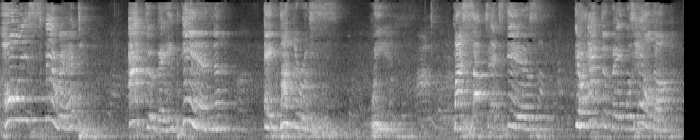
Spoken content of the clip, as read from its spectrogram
Holy Spirit activate in a thunderous wind. My subtext is your activate was held up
